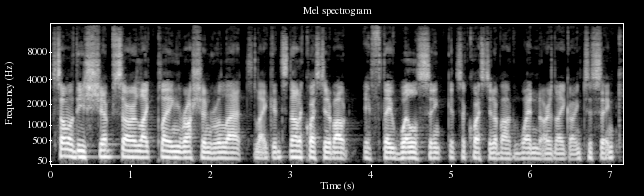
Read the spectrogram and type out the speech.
some of these ships are like playing Russian roulette. Like it's not a question about if they will sink. It's a question about when are they going to sink.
